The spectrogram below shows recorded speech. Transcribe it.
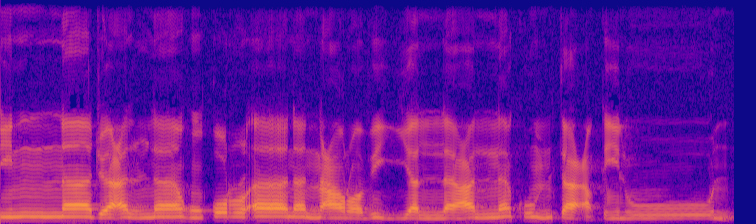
إنا جعلناه قرآنا عربيا لعلكم تعقلون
